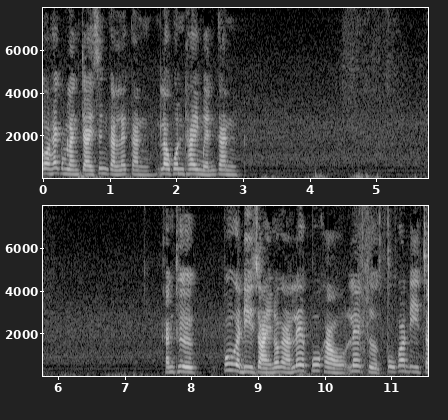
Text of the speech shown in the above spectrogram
ก็ให้กำลังใจซึ่งกันและกัน เราคนไทยเหมือนกันคันถือปู่ก็ดีใจเนาะค่ะเลขปู่เขาเลขถือปู่ก็ดีใจ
